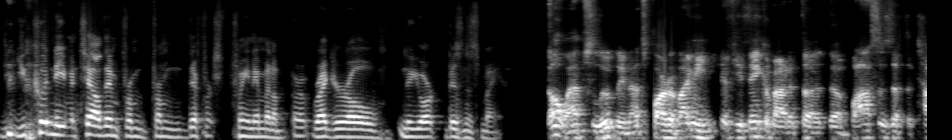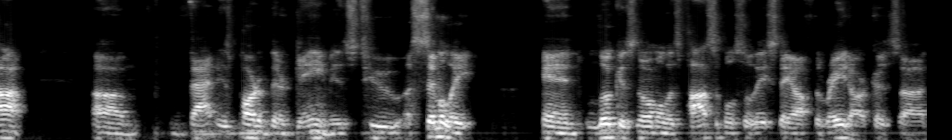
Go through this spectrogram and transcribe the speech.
you couldn't even tell them from from difference between him and a regular old New York businessman. Oh, absolutely. And that's part of I mean, if you think about it, the the bosses at the top, um, that is part of their game is to assimilate and look as normal as possible so they stay off the radar because uh,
